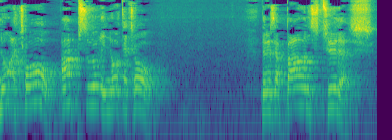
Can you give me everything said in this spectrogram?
Not at all. Absolutely not at all. There is a balance to this.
